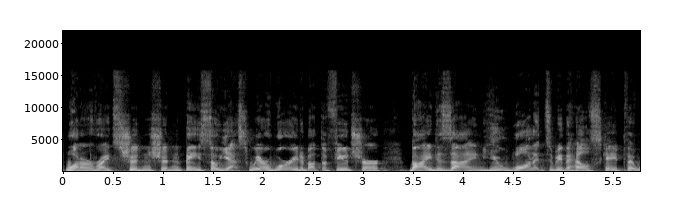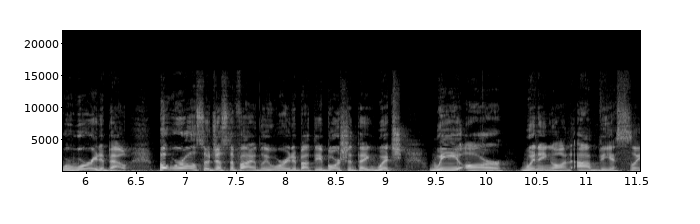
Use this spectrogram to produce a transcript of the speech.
what our rights should and shouldn't be. So yes, we are worried about the future by design. You want it to be the hellscape that we're worried about. But we're also justifiably worried about the abortion thing, which we are winning on, obviously.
